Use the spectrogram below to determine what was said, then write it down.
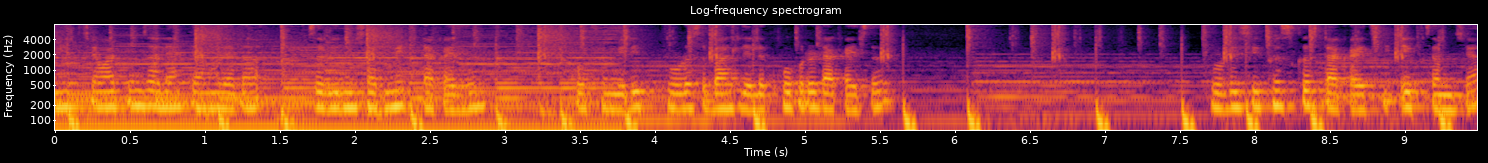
मिरच्या वाटून झाल्या. त्यामुळे आता चवीनुसार मीठ टाकायचं. कोथिंबिरीत थोडंसं भाजलेलं खोबरं टाकायचं. थोडीशी खसखस टाकायची एक चमचा.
